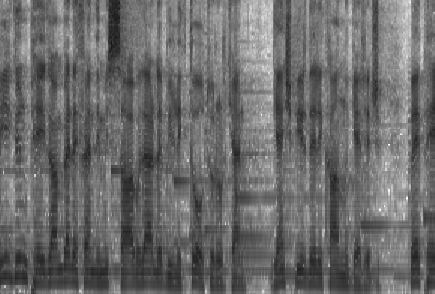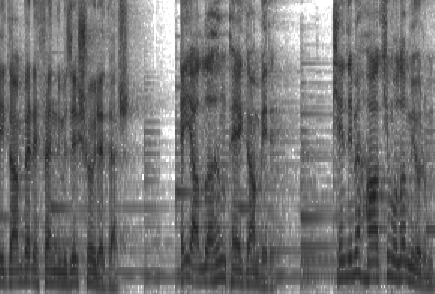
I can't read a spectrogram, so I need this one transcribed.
Bir gün Peygamber Efendimiz sahabelerle birlikte otururken genç bir delikanlı gelir ve Peygamber Efendimiz'e şöyle der. Ey Allah'ın peygamberi! Kendime hakim olamıyorum.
